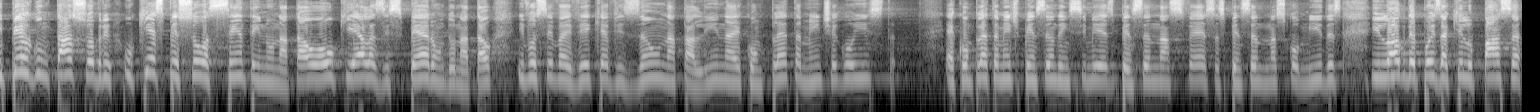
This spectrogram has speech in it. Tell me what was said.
e perguntar sobre o que as pessoas sentem no Natal ou o que elas esperam do Natal, e você vai ver que a visão natalina é completamente egoísta. É completamente pensando em si mesmo, pensando nas festas, pensando nas comidas, e logo depois aquilo passa,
